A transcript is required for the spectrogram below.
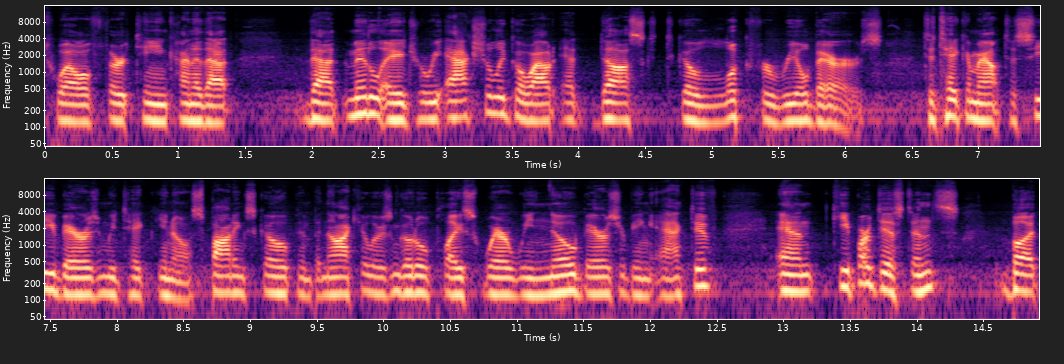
12, 13, kind of that that middle age where we actually go out at dusk to go look for real bears, to take them out to see bears, and we take you know a spotting scope and binoculars and go to a place where we know bears are being active, and keep our distance, but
